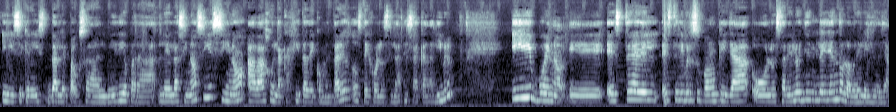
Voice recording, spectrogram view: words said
y si queréis darle pausa al vídeo para leer la sinopsis, si no, abajo en la cajita de comentarios os dejo los enlaces a cada libro. Y bueno, eh, este, este libro supongo que ya o lo estaré leyendo o lo habré leído ya.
